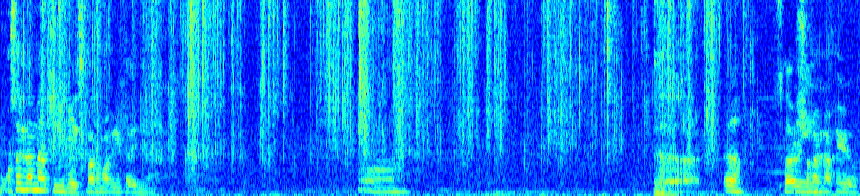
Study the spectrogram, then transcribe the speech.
Buksan lang natin guys para makita niyo. Oo. Oh, sorry. Sa kalaki oh.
